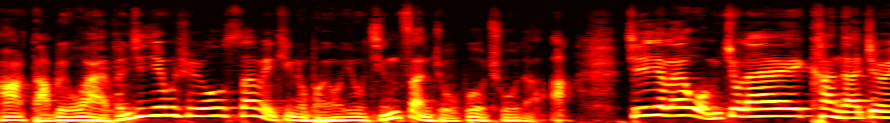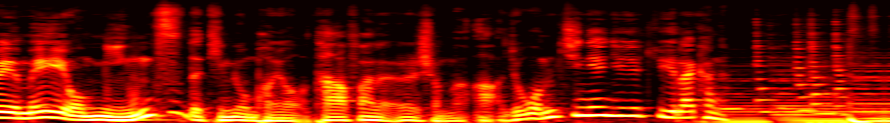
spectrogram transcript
R W Y。本期节目是由三位听众朋友友情赞助播出的啊。接下来我们就来看看这位没有名字的听众朋友他发来了什么啊？就我们今天就继续来看看。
